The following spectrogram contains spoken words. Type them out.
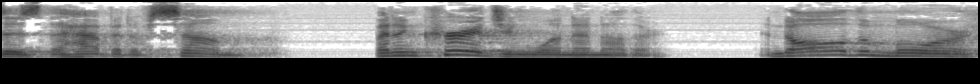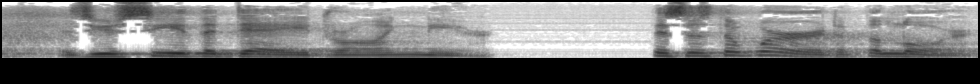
is the habit of some, but encouraging one another, and all the more as you see the day drawing near. This is the word of the Lord.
